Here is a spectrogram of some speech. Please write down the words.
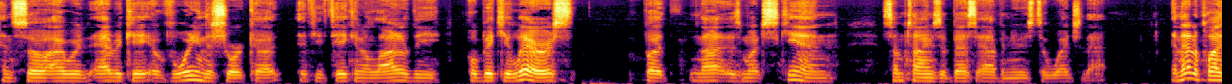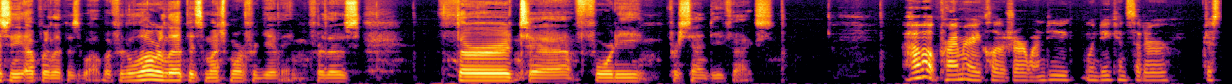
And so I would advocate avoiding the shortcut if you've taken a lot of the orbicularis but not as much skin. Sometimes the best avenue is to wedge that. And that applies to the upper lip as well. But for the lower lip, it's much more forgiving for those third to 40% defects. How about primary closure? When do you when do you consider just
